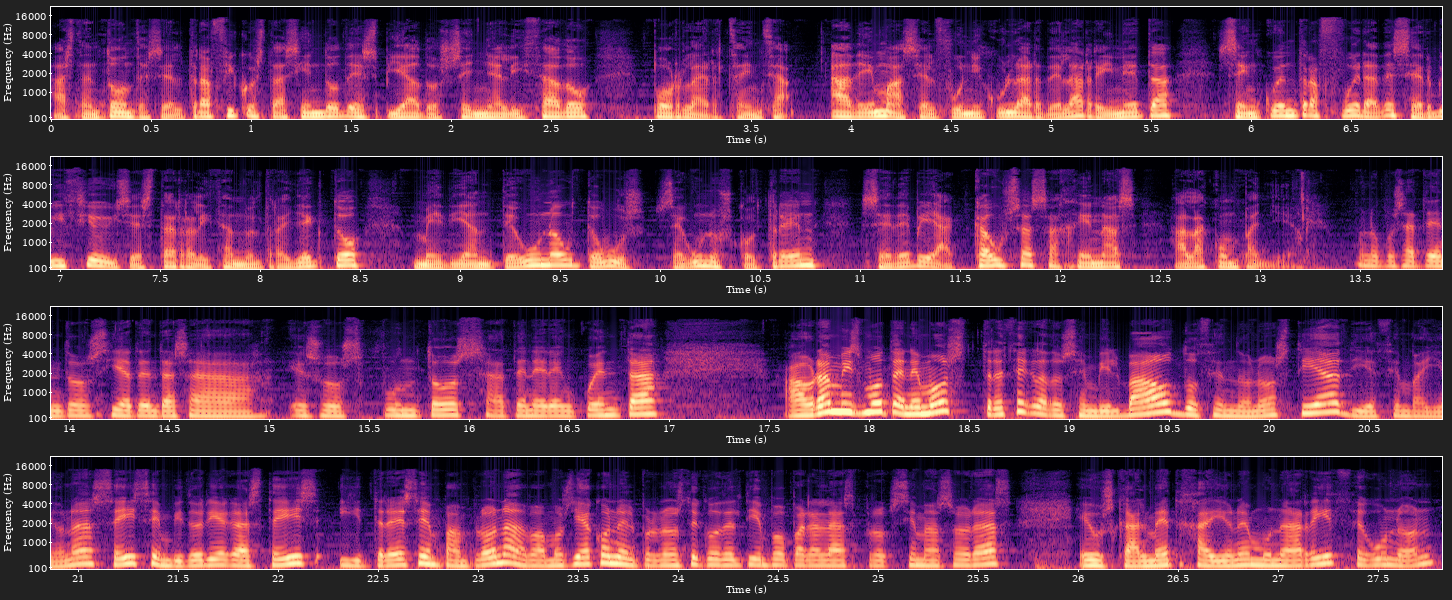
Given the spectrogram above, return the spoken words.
Hasta entonces el tráfico está siendo desviado, señalizado por la Ertzaintza. Además, el funicular de la Reineta se encuentra fuera de servicio y se está realizando el trayecto mediante un autobús. Según Euskotren, se debe a causas ajenas a la compañía. Bueno, pues atentos y atentas a esos puntos a tener en cuenta. Ahora mismo tenemos 13 grados en Bilbao, 12 en Donostia, 10 en Bayona, 6 en Vitoria-Gasteiz y 3 en Pamplona. Vamos ya con el pronóstico del tiempo para las próximas horas. Euskalmet, Jaione Munarri, Segunon.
